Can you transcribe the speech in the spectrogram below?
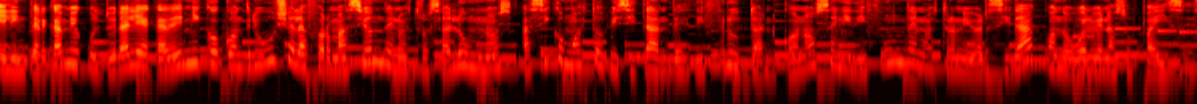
El intercambio cultural y académico contribuye a la formación de nuestros alumnos, así como estos visitantes disfrutan, conocen y difunden nuestra universidad cuando vuelven a sus países.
